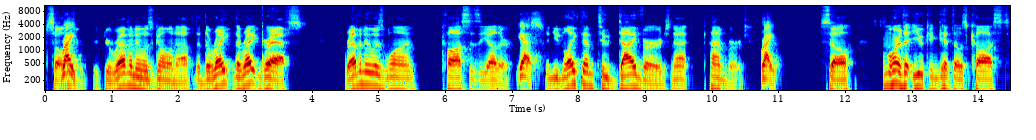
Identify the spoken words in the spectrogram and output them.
So right. if, your, if your revenue is going up, the, the right the right graphs, revenue is one, cost is the other. Yes. And you'd like them to diverge, not converge. Right. So the more that you can get those costs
